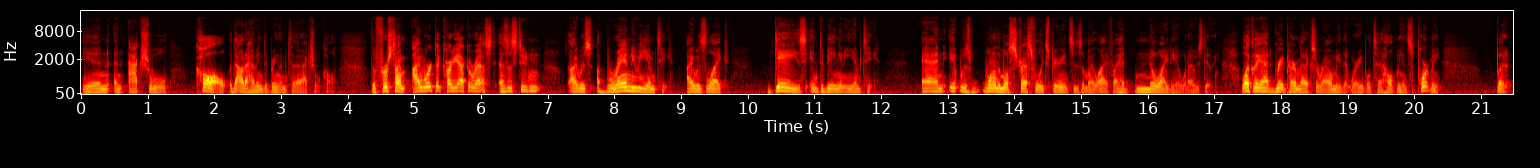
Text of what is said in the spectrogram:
in an actual call without having to bring them to that actual call. The first time I worked at cardiac arrest as a student, I was a brand new EMT. I was like days into being an EMT. And it was one of the most stressful experiences of my life. I had no idea what I was doing. Luckily, I had great paramedics around me that were able to help me and support me. But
